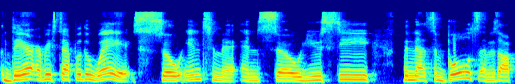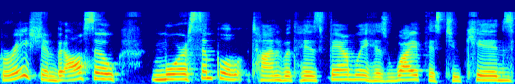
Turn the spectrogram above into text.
there every step of the way. It's so intimate. And so you see the nuts and bolts of his operation, but also more simple times with his family, his wife, his two kids.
